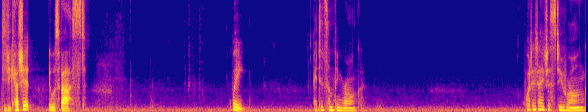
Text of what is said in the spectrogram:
Did you catch it? It was fast. Wait, I did something wrong. What did I just do wrong?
